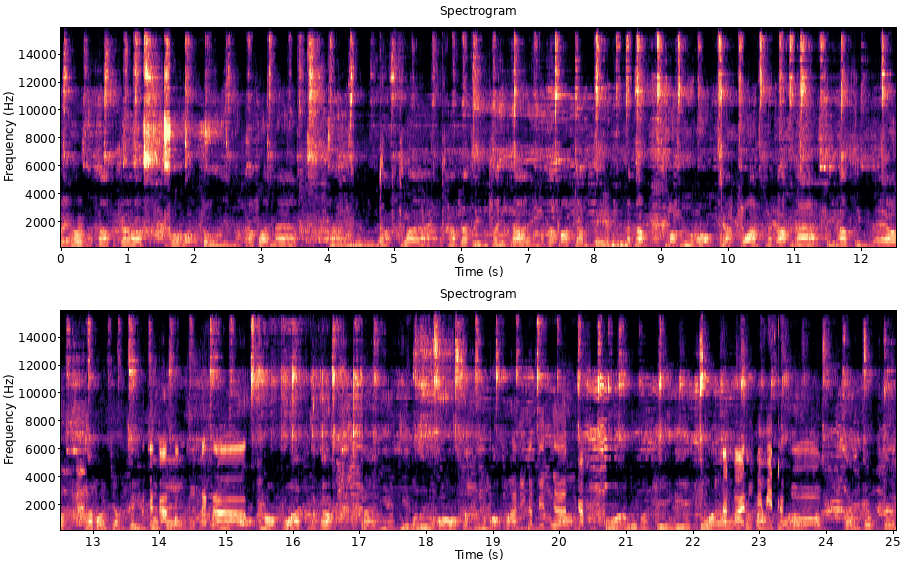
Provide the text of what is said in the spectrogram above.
แล้วนะครับก็พอโดยนะครับว่านาค อ่าอยู่วัดว่านะครับถ้าเป็นไปได้นะครับว่าจำเป็นนะครับมาฮือออกจากวัดนะครับหน้าที่รับสิ่งแล้ว ถ้าบอจำเป็นแท้ๆนะครับฮือออกนอกวัดนะครับสาเหตุที่ฮือออกก็คือเพราะความอันนี้ก็เป็นงานครับตัวอุบัติเหตุตัวการไหว้ลูกนิมิตครับผมการตกแต่ง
